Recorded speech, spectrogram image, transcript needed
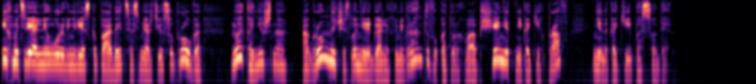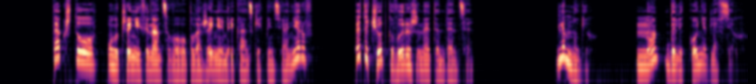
Их материальный уровень резко падает со смертью супруга, ну и, конечно, огромное число нелегальных иммигрантов, у которых вообще нет никаких прав ни на какие пособия. Так что улучшение финансового положения американских пенсионеров – это четко выраженная тенденция. Для многих, но далеко не для всех.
